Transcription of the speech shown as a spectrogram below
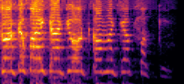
Talk about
